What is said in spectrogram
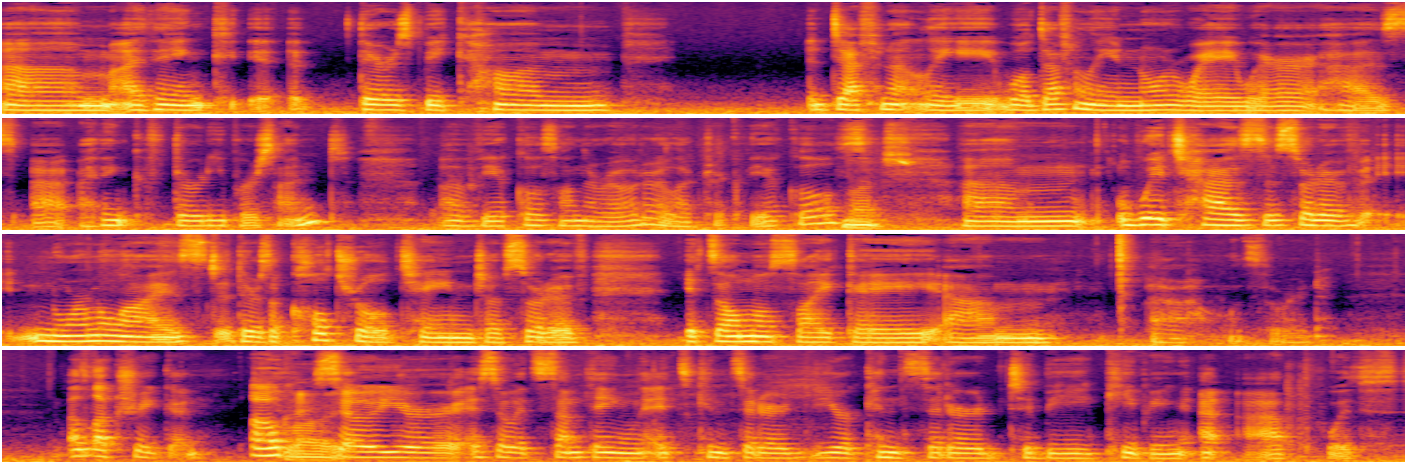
Um, I think it, there's become definitely well definitely in Norway where it has uh, I think 30% of vehicles on the road are electric vehicles Nice. um, which has this sort of normalized there's a cultural change of sort of it's almost like a um, uh, what's the word a luxury good Okay. Right. so you're so it's something it's considered you're considered to be keeping up with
